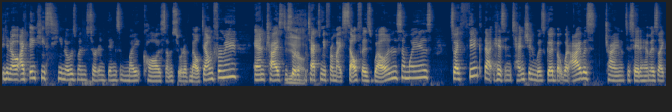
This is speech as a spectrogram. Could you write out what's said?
you know, I think he's he knows when certain things might cause some sort of meltdown for me and tries to sort Yeah. of protect me from myself as well in some ways. So I think that his intention was good, but what I was trying to say to him is like,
